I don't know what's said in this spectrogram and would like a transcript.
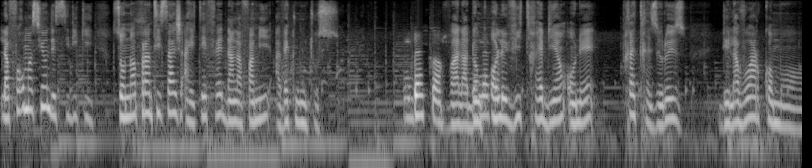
la formation de Sidiki, son apprentissage a été fait dans la famille avec nous tous. D'accord. Voilà, donc on le vit très bien. On est très, très heureuse de l'avoir comme, euh,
